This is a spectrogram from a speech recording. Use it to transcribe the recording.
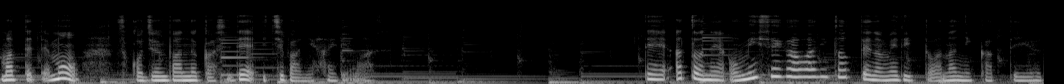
待っててもそこ順番抜かしで1番に入ります。であとねお店側にとってのメリットは何かっていう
